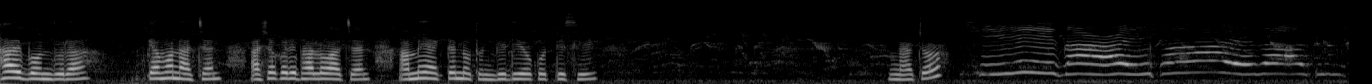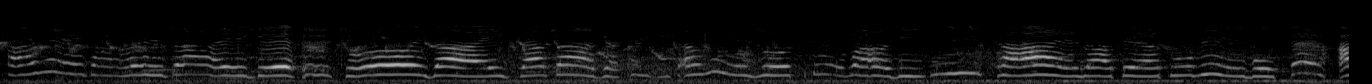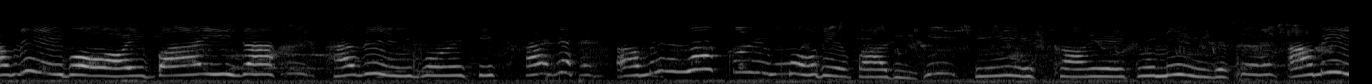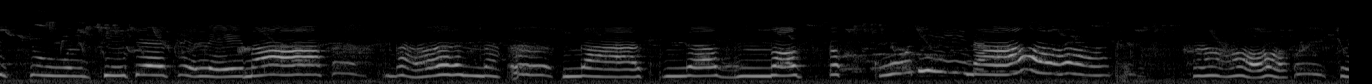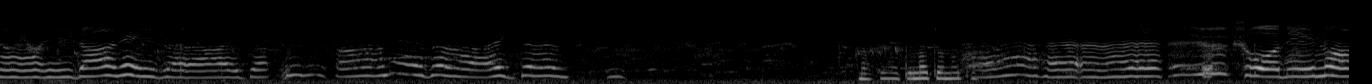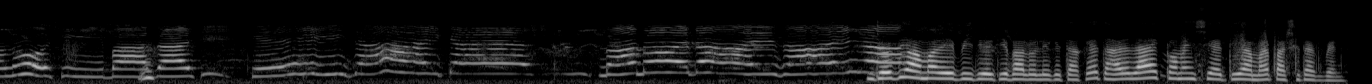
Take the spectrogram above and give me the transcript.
High বন্ধুরা কেমন আছেন? আশা করি ভালো আছেন। আমি একটা নতুন ভিডিও করতেছি। নাচো। নাচো নাচো নাচো শোনে নলসি যদি আমার এই ভিডিওটি ভালো লেগে থাকে তাহলে লাইক কমেন্ট শেয়ার দিয়ে আমার পাশে থাকবেন।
